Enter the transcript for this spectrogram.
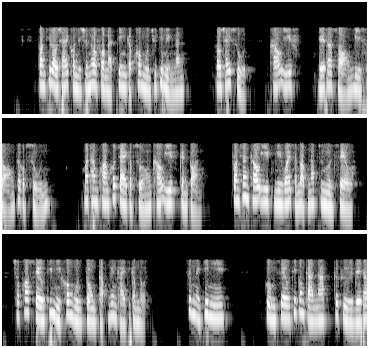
2 ตอนที่เราใช้ conditional formatting กับข้อมูลชุดที่ 1 นั้น เราใช้สูตร count if data 2 b 2เท่ากับ 0 มาทำความเข้าใจกับส่วนของ count if กันก่อน ฟังก์ชัน count if มีไว้สำหรับนับจำนวนเซลล์ เฉพาะเซลล์ที่มีข้อมูลตรงกับเงื่อนไขที่กำหนด ซึ่งในที่นี้ กลุ่มเซลล์ที่ต้องการนับก็คือ data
